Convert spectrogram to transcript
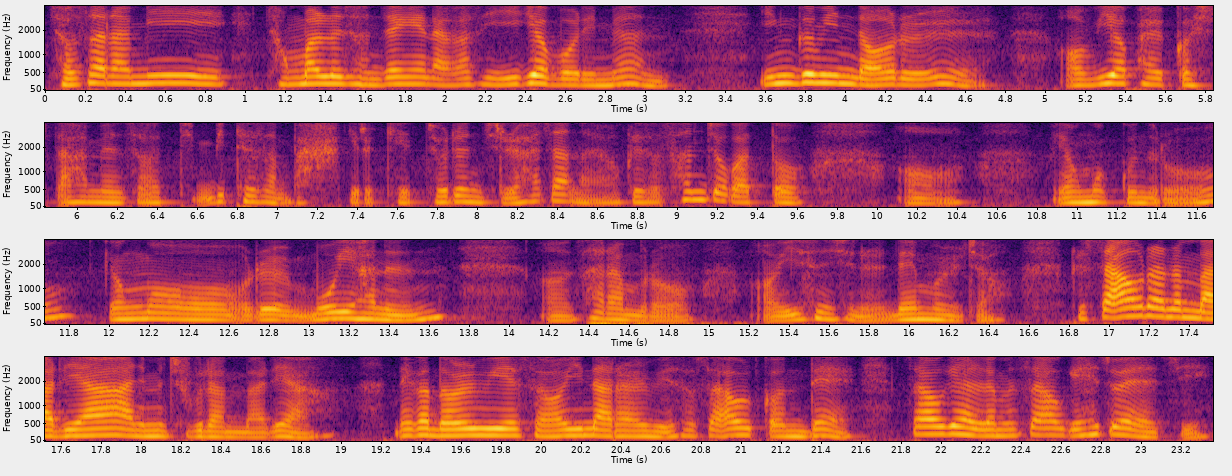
저 사람이 정말로 전쟁에 나가서 이겨버리면 임금인 너를 어, 위협할 것이다 하면서 밑에서 막 이렇게 조련질을 하잖아요. 그래서 선조가 또, 어, 영모꾼으로, 영모를 모의하는, 어, 사람으로, 어, 이순신을 내몰죠. 그래서 싸우라는 말이야? 아니면 죽으란 말이야? 내가 널 위해서, 이 나라를 위해서 싸울 건데, 싸우게 하려면 싸우게 해줘야지.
